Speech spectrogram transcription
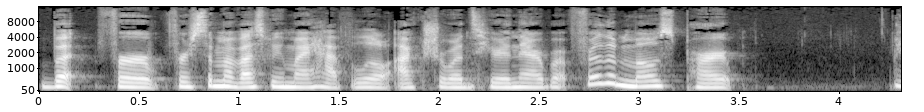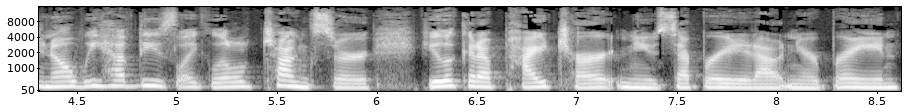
but for for some of us we might have a little extra ones here and there, but for the most part you know, we have these like little chunks, or if you look at a pie chart and you separate it out in your brain,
